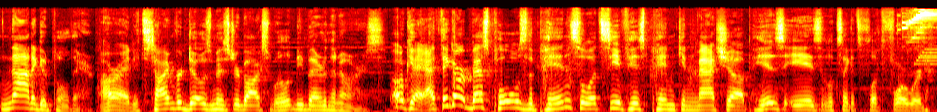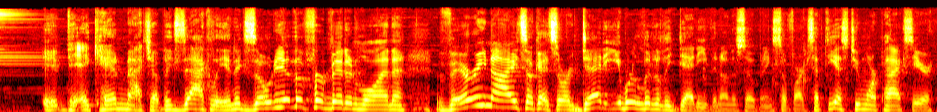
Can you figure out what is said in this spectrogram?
not a good pull there. All right, it's time for Doe's Mystery Box. Will it be better than ours? Okay, I think our best pull was the pin, so let's see if his pin can match up. His is, it looks like it's flipped forward. It, it, can match up exactly. An Exodia, the Forbidden One, very nice. Okay, so we're dead. We're literally dead even on this opening so far. Except he has two more packs here,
